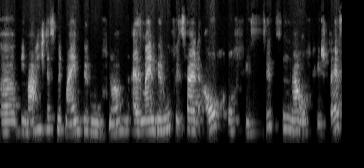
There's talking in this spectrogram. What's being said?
äh, wie mache ich das mit meinem Beruf? Ne? Also mein Beruf ist halt auch oft viel Sitzen, ne, oft viel Stress.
